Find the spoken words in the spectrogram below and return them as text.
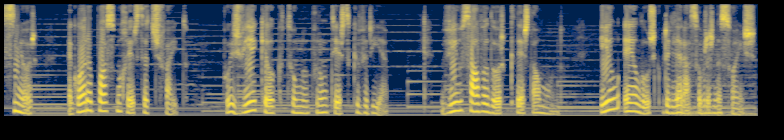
Senhor, agora posso morrer satisfeito, pois vi aquele que tu me prometeste que veria. Vi o Salvador que deste ao mundo. Ele é a luz que brilhará sobre as nações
